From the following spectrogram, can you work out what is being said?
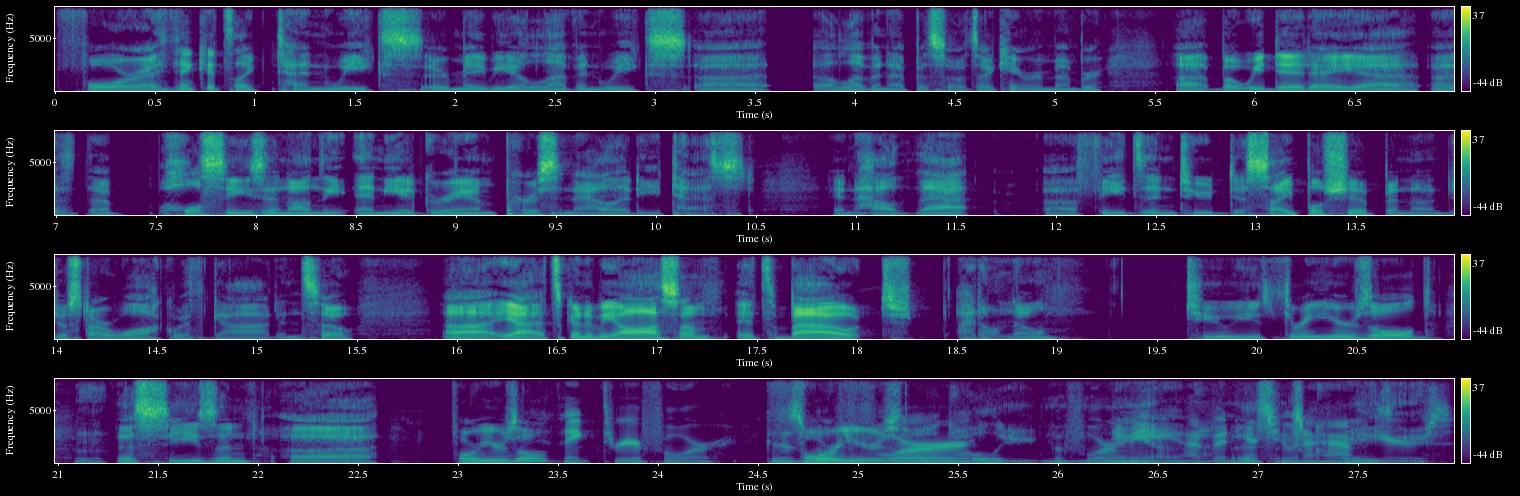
for I think it's like 10 weeks or maybe 11 weeks uh eleven episodes. I can't remember, uh, but we did a, uh, a a whole season on the Enneagram personality test and how that uh, feeds into discipleship and uh, just our walk with God. And so, uh, yeah, it's going to be awesome. It's about I don't know, two three years old Mhm. this season. Four years old. I think three or four. Because it's Four years old. Holy before man, me. I've been here this two is and a half crazy. years.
